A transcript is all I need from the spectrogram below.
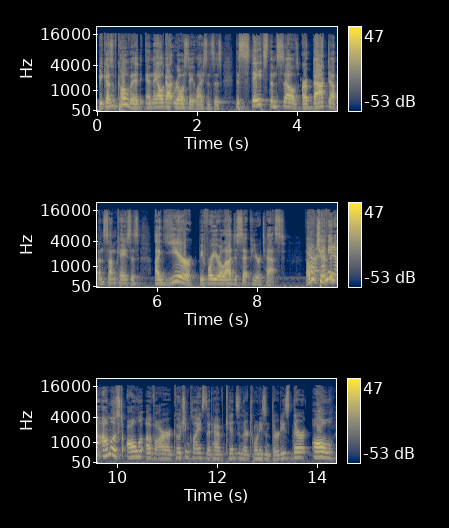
because of COVID, and they all got real estate licenses. The states themselves are backed up in some cases a year before you're allowed to sit for your test. Yeah, you I mean, almost all of our coaching clients that have kids in their 20s and 30s, they're all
